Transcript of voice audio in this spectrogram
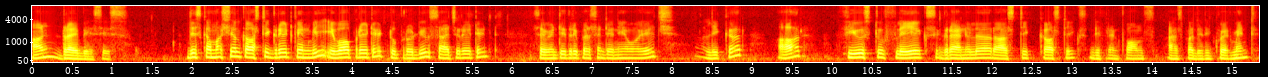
on dry basis. This commercial caustic grade can be evaporated to produce saturated 73 percent NaOH liquor or fused to flakes, granular or stick caustics different forms as per the requirement.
